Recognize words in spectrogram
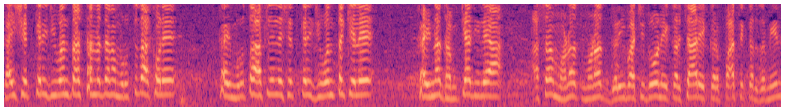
काही शेतकरी जिवंत असताना त्यांना मृत दाखवले काही मृत असलेले शेतकरी जिवंत केले काहींना धमक्या दिल्या. असं म्हणत म्हणत गरिबाची दोन एकर चार एकर पाच एकर जमीन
